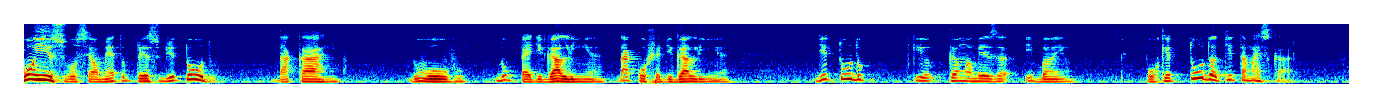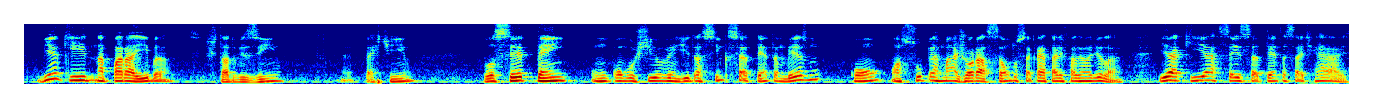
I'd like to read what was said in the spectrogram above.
Com isso, você aumenta o preço de tudo: da carne, do ovo, do pé de galinha, da coxa de galinha, de tudo que cama, mesa e banho, porque tudo aqui está mais caro. Bem aqui na Paraíba, estado vizinho, né, pertinho, você tem um combustível vendido a 5,70 mesmo com uma super majoração do secretário de Fazenda de lá. E aqui a 6,70, 7 reais.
